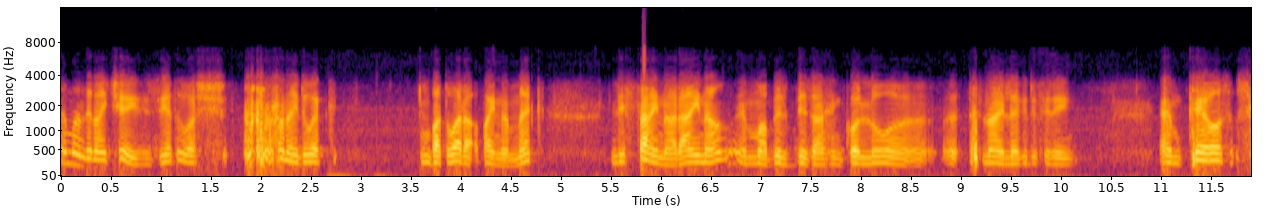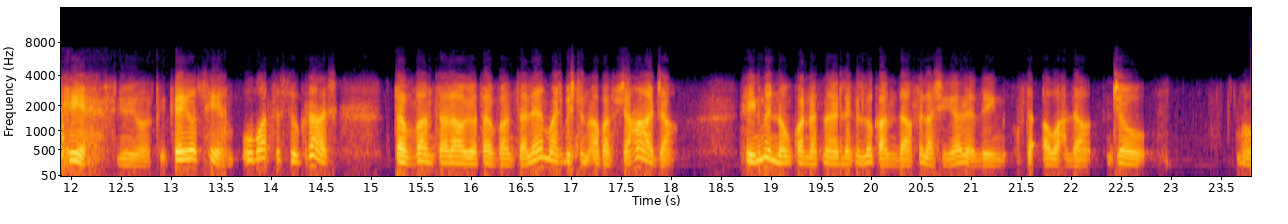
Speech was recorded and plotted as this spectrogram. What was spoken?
Imma għandi ngħid xejn iżjed u għax ħanajdu hekk mbagħad wara qbajna hemmhekk li stajna rajna imma bil-biża' ħin kollu eh, qed ngħidlek ġifieri hemm chaos sħiħ f'New York, chaos sħiħ u ma tissugrax tavvanza law jew tavvanza le għax biex tinqabad f'xi ħaġa. Ħin minnhom konna qed ngħidlek il-lukanda fil-għaxija li qegħdin f'daqqa waħda ġew U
